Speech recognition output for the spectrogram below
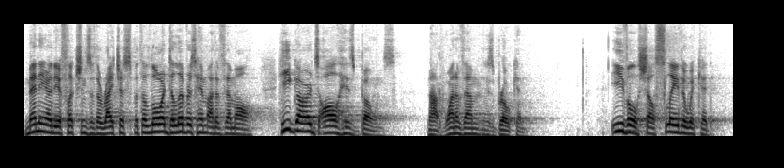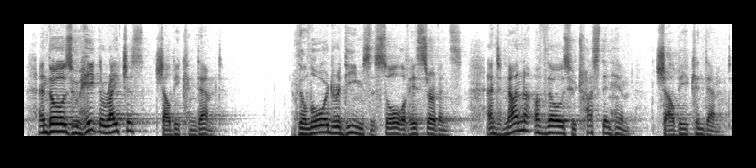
Many are the afflictions of the righteous, but the Lord delivers him out of them all. He guards all his bones, not one of them is broken. Evil shall slay the wicked, and those who hate the righteous shall be condemned. The Lord redeems the soul of his servants, and none of those who trust in him shall be condemned.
